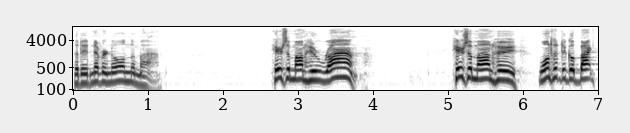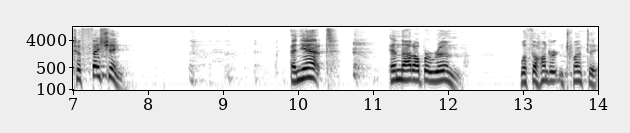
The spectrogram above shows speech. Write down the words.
that he had never known the man. Here's a man who ran. Here's a man who wanted to go back to fishing. And yet, in that upper room with the 120,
